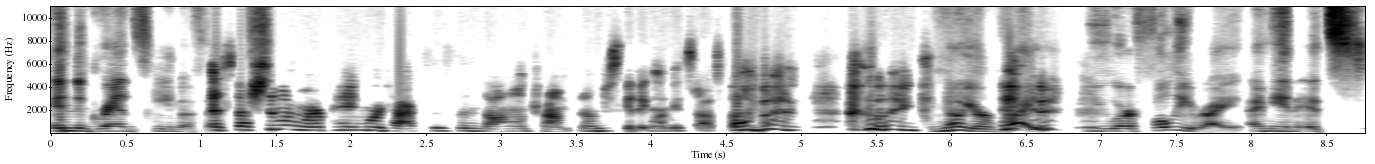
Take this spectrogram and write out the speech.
in the grand scheme of things. Especially when we're paying more taxes than Donald Trump. No, I'm just kidding. Let me stop. but like, no, you're right. you are fully right. I mean, it's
